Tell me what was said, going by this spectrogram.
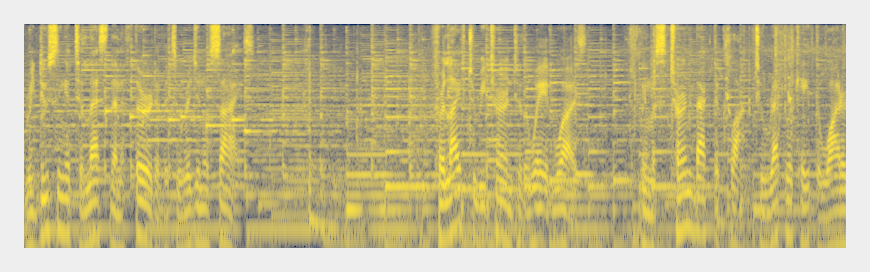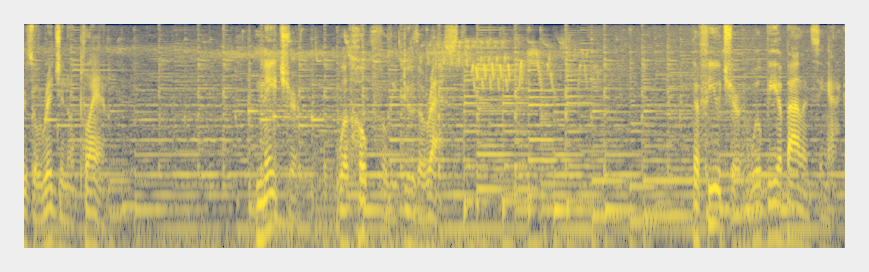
reducing it to less than a third of its original size. For life to return to the way it was, we must turn back the clock to replicate the water's original plan. Nature will hopefully do the rest. The future will be a balancing act.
